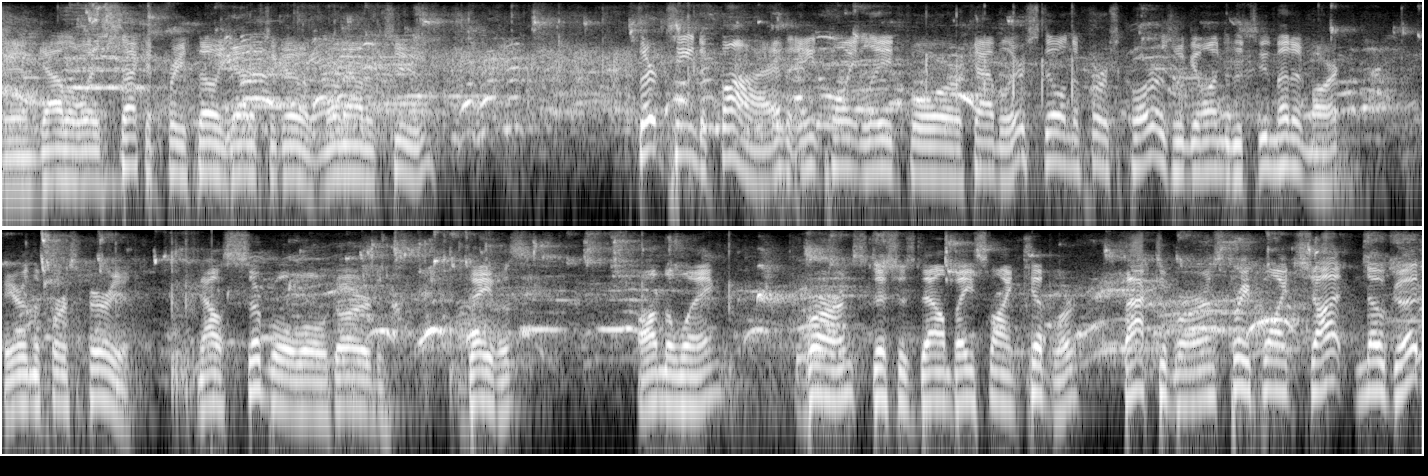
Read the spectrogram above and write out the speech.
And Galloway's second free throw, he got it to go. One out of two. 13 to 5, eight point lead for Cavaliers. Still in the first quarter as we go into the two minute mark here in the first period. Now Sibrel will guard Davis on the wing. Burns dishes down baseline Kibler. Back to Burns. Three point shot, no good.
